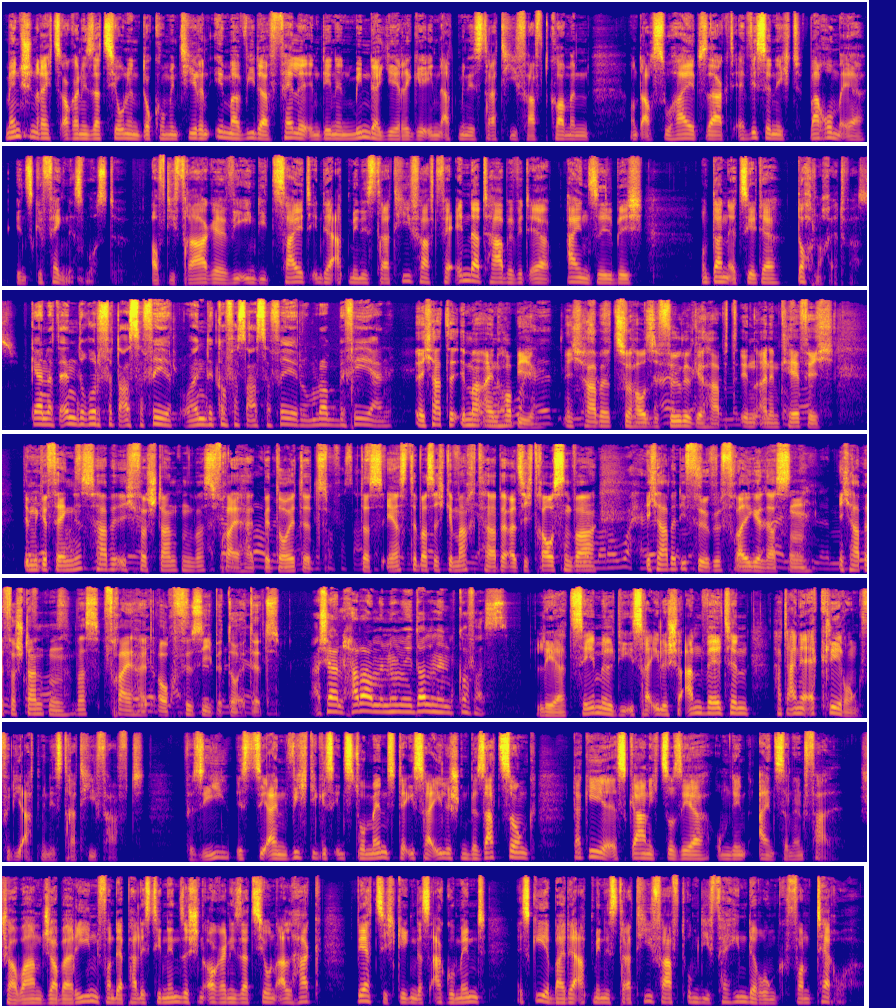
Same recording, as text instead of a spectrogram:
Menschenrechtsorganisationen dokumentieren immer wieder Fälle, in denen Minderjährige in Administrativhaft kommen. Und auch Suhaib sagt, er wisse nicht, warum er ins Gefängnis musste. Auf die Frage, wie ihn die Zeit in der Administrativhaft verändert habe, wird er einsilbig und dann erzählt er doch noch etwas. Ich hatte immer ein Hobby. Ich habe zu Hause Vögel gehabt in einem Käfig. Im Gefängnis habe ich verstanden, was Freiheit bedeutet. Das Erste, was ich gemacht habe, als ich draußen war, ich habe die Vögel freigelassen. Ich habe verstanden, was Freiheit auch für sie bedeutet. Lea Zemel, die israelische Anwältin, hat eine Erklärung für die Administrativhaft. Für sie ist sie ein wichtiges Instrument der israelischen Besatzung, da gehe es gar nicht so sehr um den einzelnen Fall. Shawan Jabarin von der palästinensischen Organisation Al-Haq wehrt sich gegen das Argument, es gehe bei der Administrativhaft um die Verhinderung von Terror.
